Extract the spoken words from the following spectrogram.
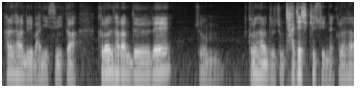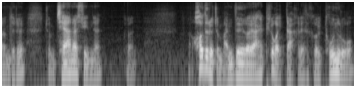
하는 사람들이 많이 있으니까 그런 사람들의 좀 그런 사람들을 좀 자제시킬 수 있는 그런 사람들을 좀 제한할 수 있는 그런 허드를 좀 만들어야 할 필요가 있다. 그래서 그걸 돈으로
